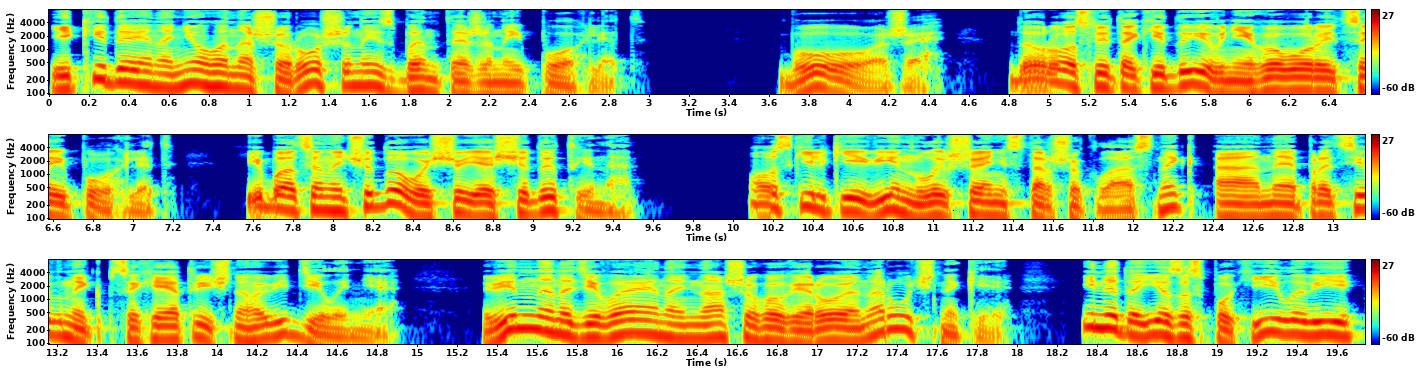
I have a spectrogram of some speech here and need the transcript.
і кидає на нього нашорошений збентежений погляд. Боже, дорослі такі дивні, говорить цей погляд. Хіба це не чудово, що я ще дитина? Оскільки він лишень старшокласник, а не працівник психіатричного відділення, він не надіває на нашого героя наручники і не дає заспокійливі,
